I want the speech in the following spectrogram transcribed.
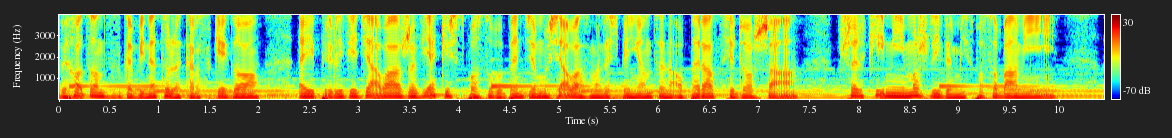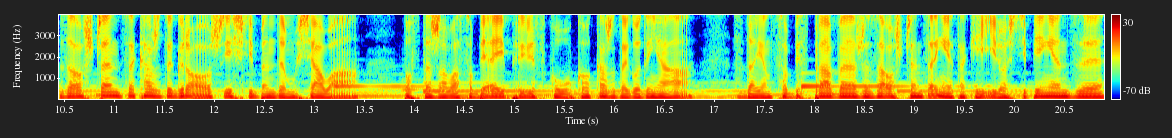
Wychodząc z gabinetu lekarskiego, April wiedziała, że w jakiś sposób będzie musiała znaleźć pieniądze na operację Josha wszelkimi możliwymi sposobami. Zaoszczędzę każdy grosz, jeśli będę musiała, powtarzała sobie April w kółko każdego dnia, zdając sobie sprawę, że zaoszczędzenie takiej ilości pieniędzy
